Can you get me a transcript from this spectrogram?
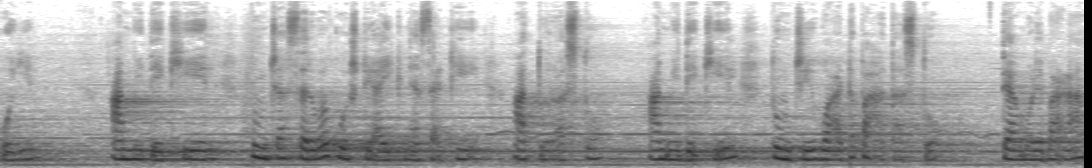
होईल. आम्ही देखील तुमच्या सर्व गोष्टी ऐकण्यासाठी आतुर असतो. आम्ही देखील तुमची वाट पाहत असतो. त्यामुळे बाळा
